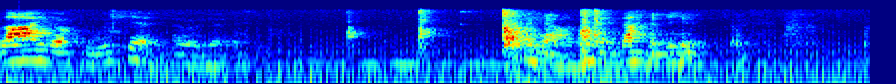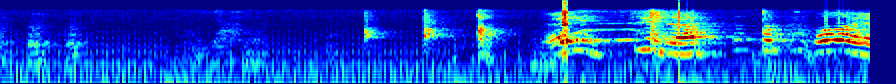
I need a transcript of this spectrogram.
拉一个弧线，对不对？哎呀，太大力了。哎，进来！哎呀，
